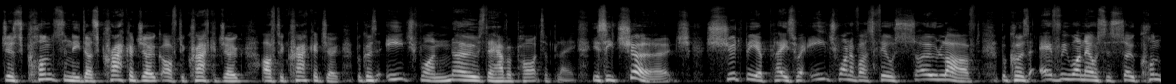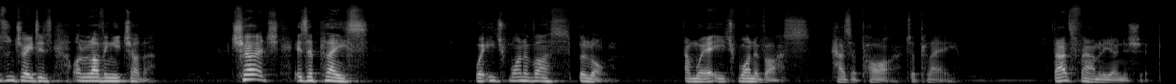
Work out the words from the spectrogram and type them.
just constantly does cracker joke after cracker joke after cracker joke because each one knows they have a part to play. You see, church should be a place where each one of us feels so loved because everyone else is so concentrated on loving each other. Church is a place where each one of us belong and where each one of us has a part to play. That's family ownership.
